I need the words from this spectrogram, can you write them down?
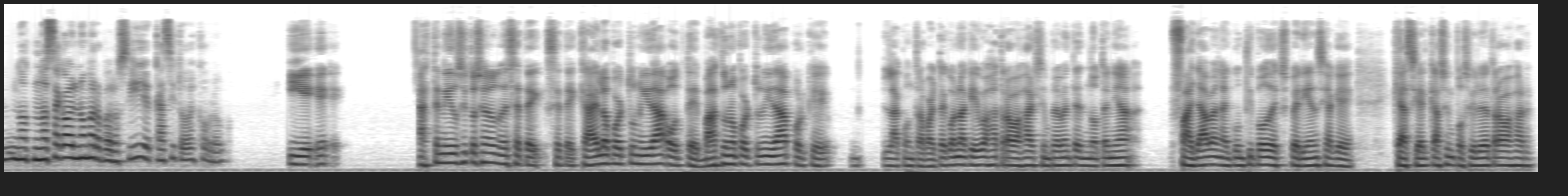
no, no he sacado el número, pero sí, casi todo es cobro. Y eh, eh, has tenido situaciones donde se te, se te cae la oportunidad o te vas de una oportunidad porque la contraparte con la que ibas a trabajar simplemente no tenía, fallaba en algún tipo de experiencia que, que hacía el caso imposible de trabajar.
